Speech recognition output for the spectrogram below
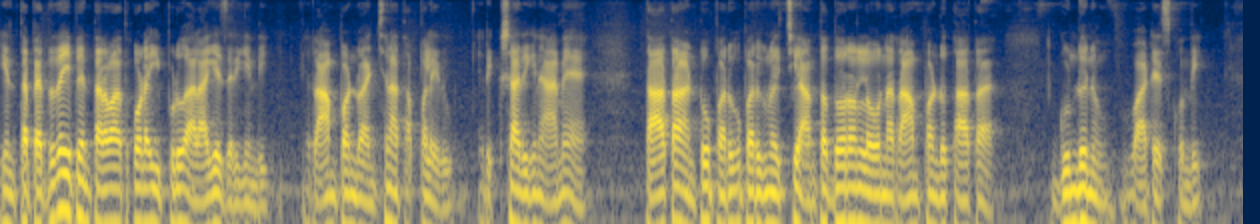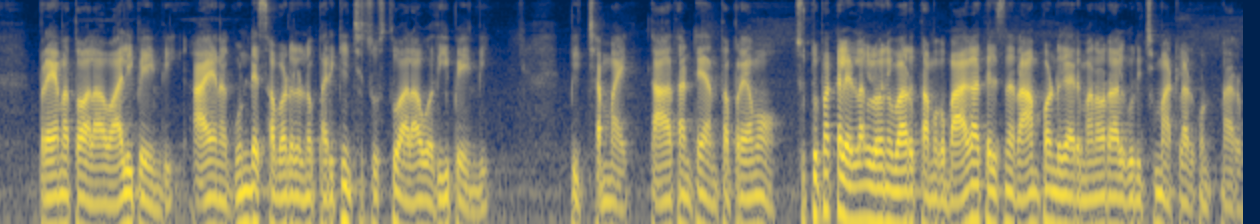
ఇంత పెద్దదైపోయిన తర్వాత కూడా ఇప్పుడు అలాగే జరిగింది. రాంపండు అంచనా తప్పలేదు. రిక్షా దిగిన ఆమె తాత అంటూ పరుగు పరుగునొచ్చి అంత దూరంలో ఉన్న రాంపండు తాత గుండును వాటేసుకుంది. ప్రేమతో అలా వాలిపోయింది. ఆయన గుండె సబడులను పరికించి చూస్తూ అలా ఒదిగిపోయింది. పిచ్చమ్మాయి తాత అంటే ఎంత ప్రేమో. చుట్టుపక్కల ఇళ్ళలోని వారు తమకు బాగా తెలిసిన రాంపండు గారి మనవరాల గురించి మాట్లాడుకుంటున్నారు.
